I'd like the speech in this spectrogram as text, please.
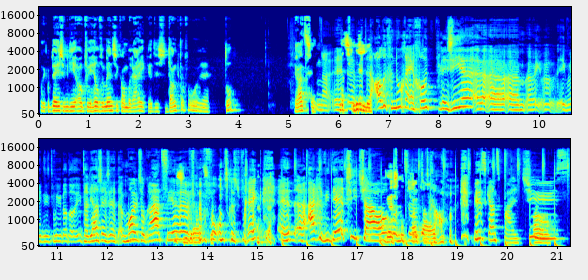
Dat ik op deze manier ook weer heel veel mensen kan bereiken. Dus dank daarvoor. top. Grazie. Nou, met, met alle genoegen en groot plezier. Uh, uh, um, ik weet niet hoe je dat in Italiaans zegt. Molto grazie voor ons gesprek. en arrivederci, ciao. Best uh, tot gauw. Bis ganz bald. Tschüss.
